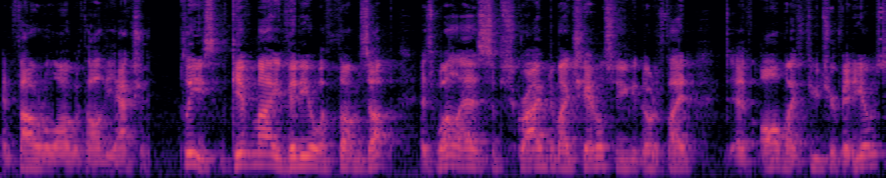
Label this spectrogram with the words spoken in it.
and following along with all the action. Please give my video a thumbs up, as well as subscribe to my channel so you get notified of all my future videos.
